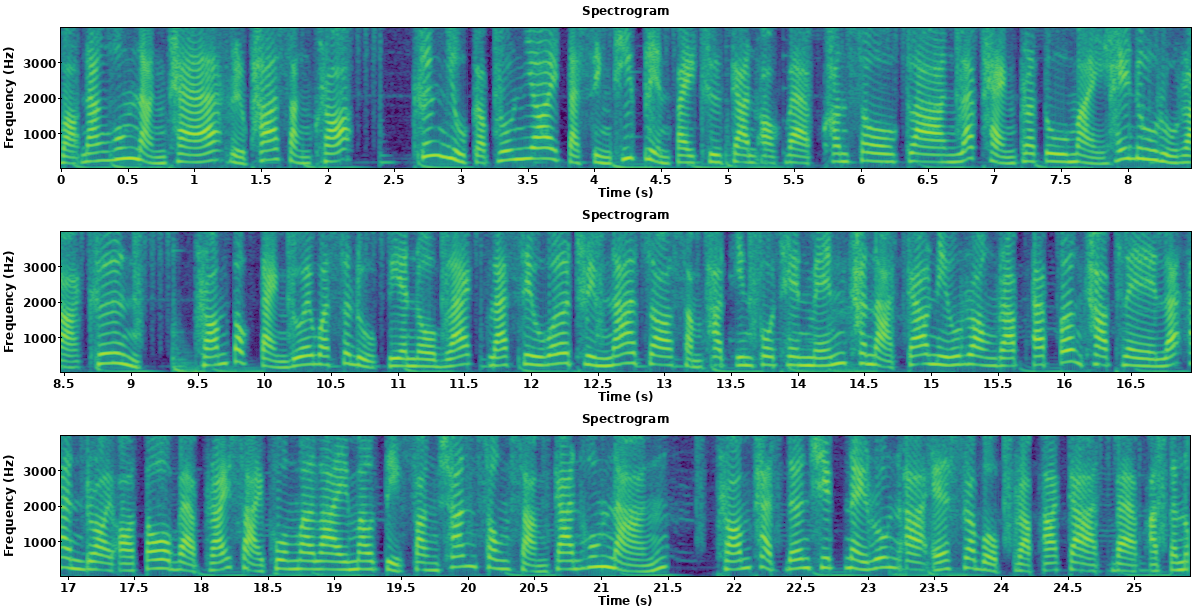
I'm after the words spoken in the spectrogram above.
เบาะนั่งหุ้มหนังแท้หรือผ้าสังเคราะห์ ขึ้นอยู่กับรุ่นย่อยแต่สิ่งที่เปลี่ยนไปคือการออกแบบคอนโซลกลางและแผงประตูใหม่ให้ดูหรูหราขึ้น พร้อมตกแต่งด้วยวัสดุเปียโนแบล็กและซิลเวอร์ทริมหน้าจอสัมผัสอินโฟเทนเมนต์ขนาด 9 นิ้วรองรับ Apple CarPlay และ Android Auto แบบไร้สายพวงมาลัยมัลติฟังก์ชันทรงสามการหุ้มหนังพร้อมแพดเดิลชิปในรุ่น RS ระบบปรับอากาศแบบอัตโน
